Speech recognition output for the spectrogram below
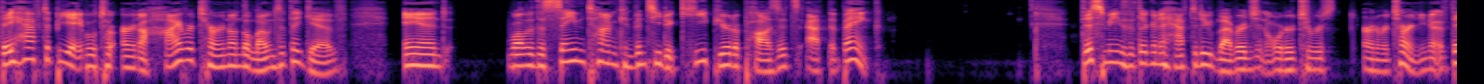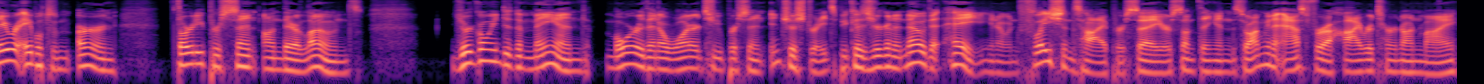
they have to be able to earn a high return on the loans that they give and while at the same time convince you to keep your deposits at the bank. This means that they're going to have to do leverage in order to re- earn a return. You know, if they were able to earn 30% on their loans, you're going to demand more than a 1 or 2% interest rates because you're going to know that hey you know inflation's high per se or something and so i'm going to ask for a high return on my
